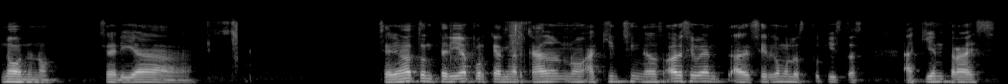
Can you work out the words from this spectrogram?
no, no, no. Sería. Sería una tontería porque al mercado no. ¿A quién chingados? Ahora sí voy a decir como los tuquistas. ¿A quién traes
